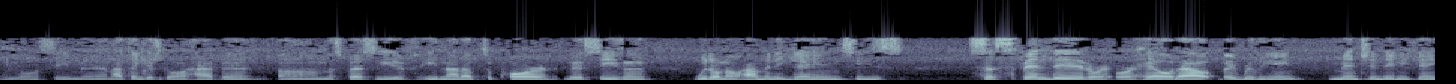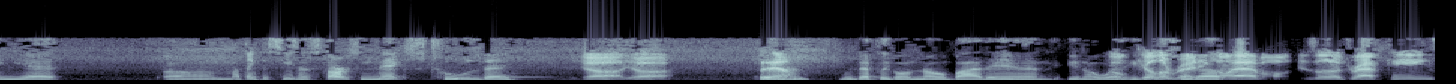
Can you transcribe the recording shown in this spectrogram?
We're gonna see, man. I think it's gonna happen, um, especially if he's not up to par this season. We don't know how many games he's suspended or, or held out. They really ain't mentioned anything yet. Um, I think the season starts next Tuesday. Yeah, yeah. Damn. We're definitely gonna know by then, you know, whether So he killer ready. He's gonna have all his uh DraftKings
